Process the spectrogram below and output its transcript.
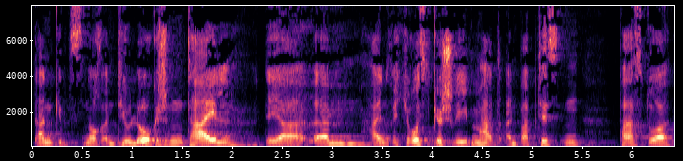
dann gibt es noch einen theologischen Teil, der ähm, Heinrich Rust geschrieben hat, ein Baptistenpastor,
